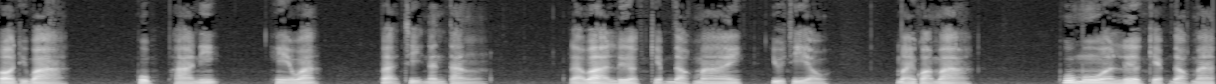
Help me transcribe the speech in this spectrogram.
ข้อที่ว่า ปุบพานิ เหวะปะจินันตัง แปลว่าเลือกเก็บดอกไม้อยู่เทียว หมายความว่า ผู้มัวเลือกเก็บดอกไม้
